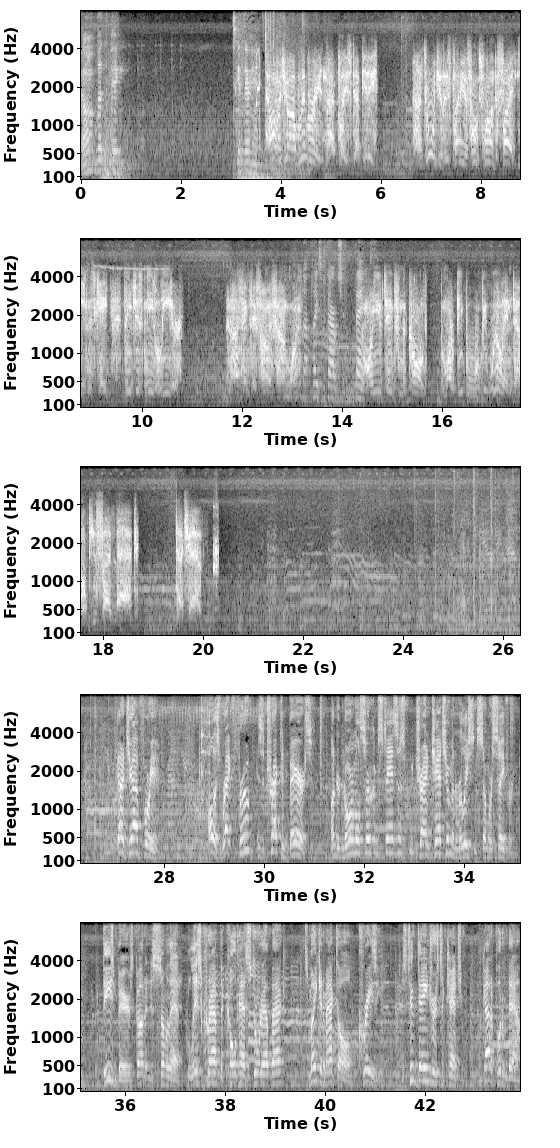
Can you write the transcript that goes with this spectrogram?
Don't let the pig get their hands. Hell of a job liberating that place, deputy. I told you there's plenty of folks willing to fight Eden's Gate. They just need a leader. And I think they finally found one. That place without you. The more you take from the cult, the more people will be willing to help you fight back. Dutch out. Got a job for you. All this ripe fruit is attracting bears. Under normal circumstances, we try and catch them and release them somewhere safer. But these bears got into some of that bliss crap the cult had stored out back. It's making them act all crazy. It's too dangerous to catch them. We gotta put them down.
